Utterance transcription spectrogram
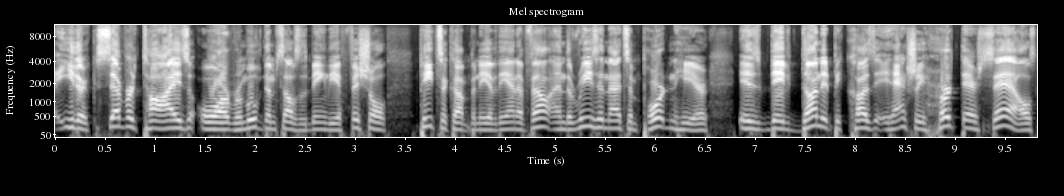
either severed ties or removed themselves as being the official pizza company of the NFL. And the reason that's important here is they've done it because it actually hurt their sales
